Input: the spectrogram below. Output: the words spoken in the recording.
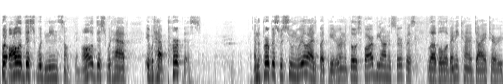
But all of this would mean something. All of this would have it would have purpose. And the purpose was soon realized by Peter, and it goes far beyond the surface level of any kind of dietary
